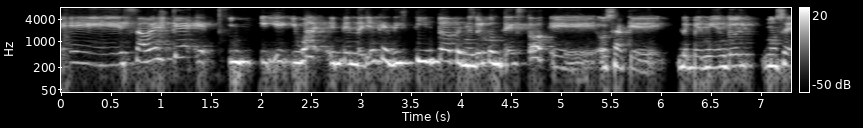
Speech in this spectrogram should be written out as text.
Eh, Sabes que eh, igual entendería que es distinto dependiendo del contexto, eh, o sea que dependiendo, el, no sé,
